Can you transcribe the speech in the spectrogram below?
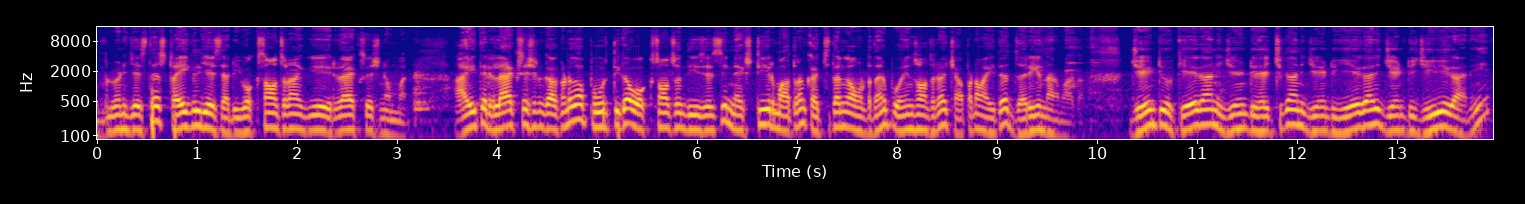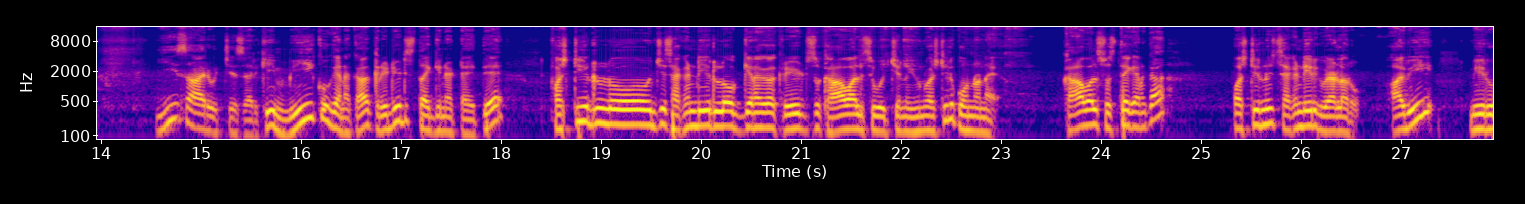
ఇంప్లిమెంట్ చేస్తే స్ట్రైకులు చేశారు ఈ ఒక సంవత్సరానికి రిలాక్సేషన్ ఇవ్వమని అయితే రిలాక్సేషన్ కాకుండా పూర్తిగా ఒక సంవత్సరం తీసేసి నెక్స్ట్ ఇయర్ మాత్రం ఖచ్చితంగా ఉంటుందని పోయిన సంవత్సరమే చెప్పడం అయితే జరిగిందనమాట. జేఎన్టీయూ కే కానీ జేఎన్టీ హెచ్ కానీ జేఎన్టీ ఏ కానీ జేఎన్టీ జీవీ కానీ ఈసారి వచ్చేసరికి మీకు గనక క్రెడిట్స్ తగ్గినట్టయితే ఫస్ట్ ఇయర్లో నుంచి సెకండ్ ఇయర్లో గనక క్రెడిట్స్ కావాల్సి వచ్చిన యూనివర్సిటీలు కొన్ని ఉన్నాయి కావాల్సి వస్తే కనుక ఫస్ట్ ఇయర్ నుంచి సెకండ్ ఇయర్కి వెళ్ళరు. అవి మీరు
